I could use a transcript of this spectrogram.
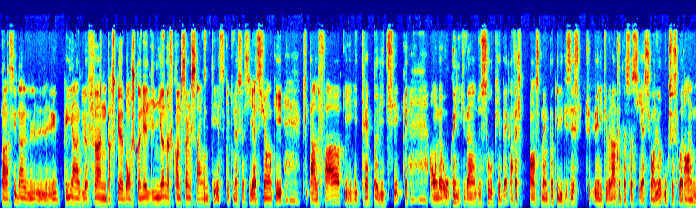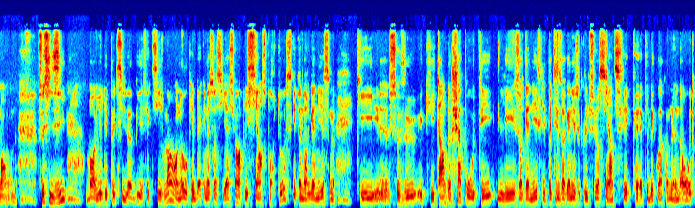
pensez dans les pays anglophones, parce que bon, je connais l'Union of Concerned Scientists, qui est une association qui, parle fort, qui est très politique. On n'a aucun équivalent de ça au Québec. En fait, je pense même pas qu'il existe un équivalent de cette association-là, où que ce soit dans le monde. Ceci dit, bon, il y a des petits lobbies, effectivement. On a au Québec une association appelée Science pour tous, qui est un organisme qui euh, se veut, qui tente de chapeauter les organismes, les petits organismes de culture scientifique euh, québécois comme le nôtre.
